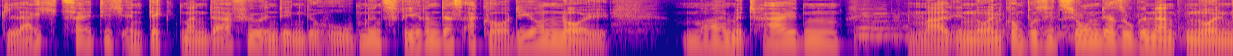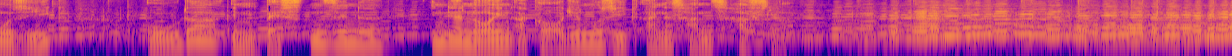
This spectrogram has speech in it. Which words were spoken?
Gleichzeitig entdeckt man dafür in den gehobenen Sphären das Akkordeon neu, mal mit Haydn, mal in neuen Kompositionen der sogenannten neuen Musik oder im besten Sinne in der neuen Akkordeonmusik eines Hans Hassler. Musik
